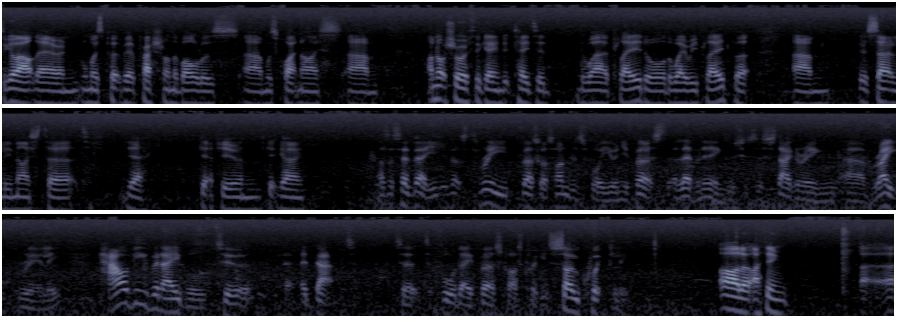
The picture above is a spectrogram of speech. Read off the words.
to go out there and almost put a bit of pressure on the bowlers um, was quite nice. Um, I'm not sure if the game dictated the way I played or the way we played, but um, it was certainly nice to, to, yeah get a few and get going. As I said there, you, that's three first class hundreds for you in your first 11 innings, which is a staggering uh, rate, really. How have you been able to adapt to, to four day first class cricket so quickly? Oh, look, I think uh, uh,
